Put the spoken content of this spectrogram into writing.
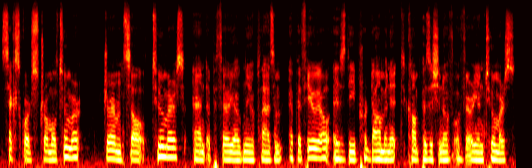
Sex cord stromal tumor germ cell tumors, and epithelial neoplasm. Epithelial is the predominant composition of ovarian tumors.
